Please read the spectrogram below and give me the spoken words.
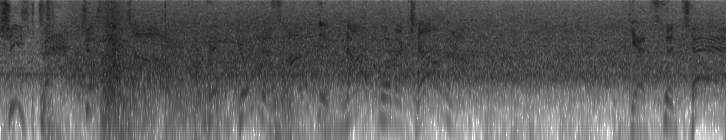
She's back just in time. Thank goodness I did not want to count out. Gets the tag.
